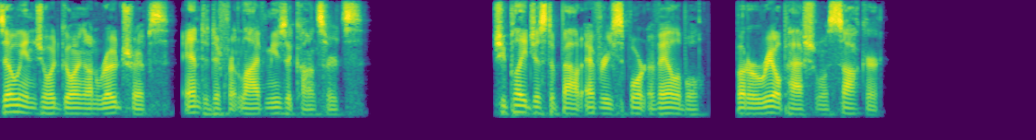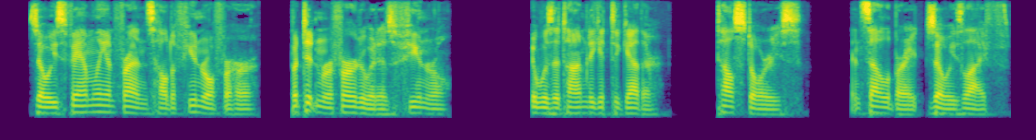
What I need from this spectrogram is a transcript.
Zoe enjoyed going on road trips and to different live music concerts. She played just about every sport available, but her real passion was soccer. Zoe's family and friends held a funeral for her, but didn't refer to it as a funeral. It was a time to get together, tell stories, and celebrate Zoe's life.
